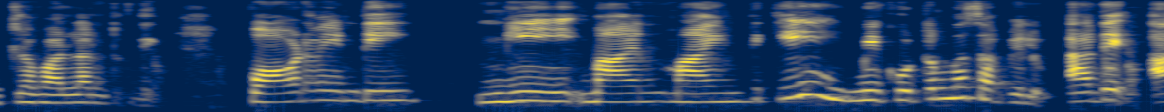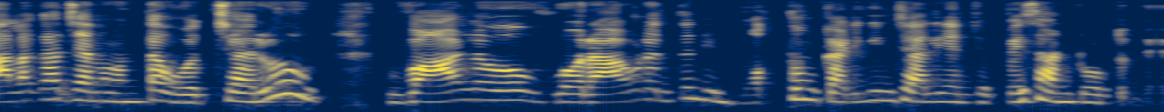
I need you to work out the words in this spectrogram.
ఇంట్లో వాళ్ళు అంటుంది. పోవడం ఏంటి నీ మా మా ఇంటికి మీ కుటుంబ సభ్యులు. అదే అలగా జనం అంతా వచ్చారు. వాళ్ళు రావడంతో నేను మొత్తం కడిగించాలి అని చెప్పేసి అంటూ ఉంటుంది.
